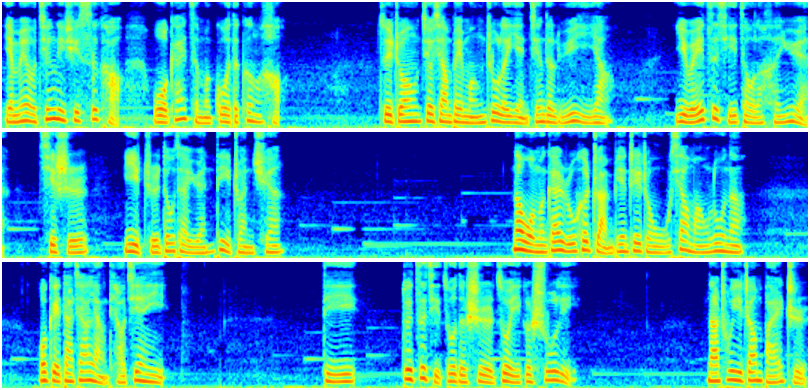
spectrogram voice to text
也没有精力去思考我该怎么过得更好，最终就像被蒙住了眼睛的驴一样，以为自己走了很远，其实一直都在原地转圈。那我们该如何转变这种无效忙碌呢？我给大家两条建议。第一，对自己做的事做一个梳理。拿出一张白纸，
